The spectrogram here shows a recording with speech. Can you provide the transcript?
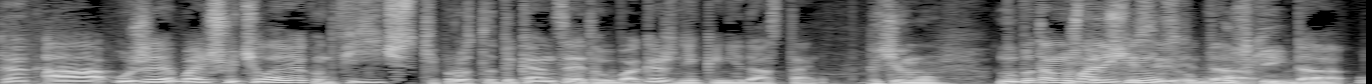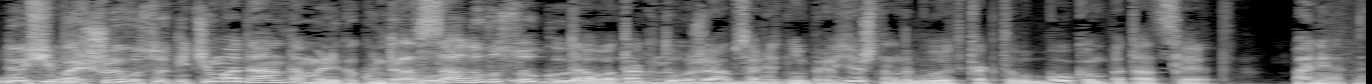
так. а уже большой человек, он физически просто до конца этого багажника не достанет. Почему? Ну, потому что Маленький, очень узкий. Да, узкий. Да, очень, очень большой высокий чемодан там или какую-нибудь рассаду высокую. Да, вот так ты уже абсолютно не проведешь, надо будет как-то боком пытаться это. Понятно.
